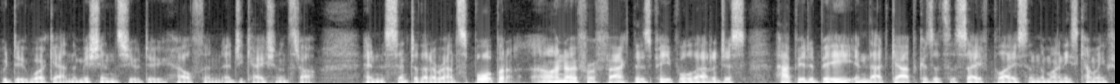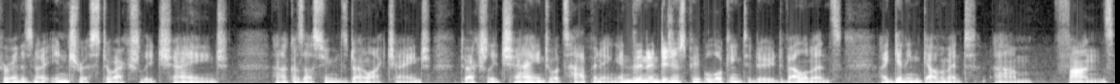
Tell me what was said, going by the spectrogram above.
would do work out in the missions. She would do health and education and stuff and centre that around sport. But I know for a fact there's people that are just happy to be in that gap because it's a safe place and the money's coming through and there's no interest to actually change because uh, us humans don't like change, to actually change what's happening. And then Indigenous people looking to do developments are getting government um, funds,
